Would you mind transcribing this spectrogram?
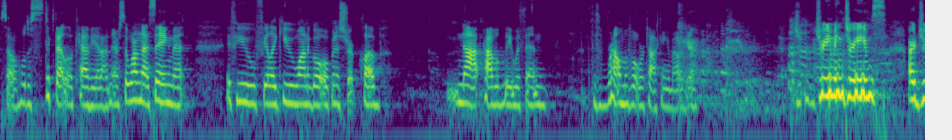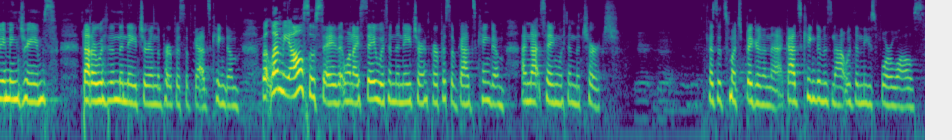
So we'll just stick that little caveat on there. So I'm not saying that if you feel like you want to go open a strip club, not probably within the realm of what we're talking about here. Dreaming dreams are dreaming dreams that are within the nature and the purpose of God's kingdom. But let me also say that when I say within the nature and purpose of God's kingdom, I'm not saying within the church. Because it's much bigger than that. God's kingdom is not within these four walls.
